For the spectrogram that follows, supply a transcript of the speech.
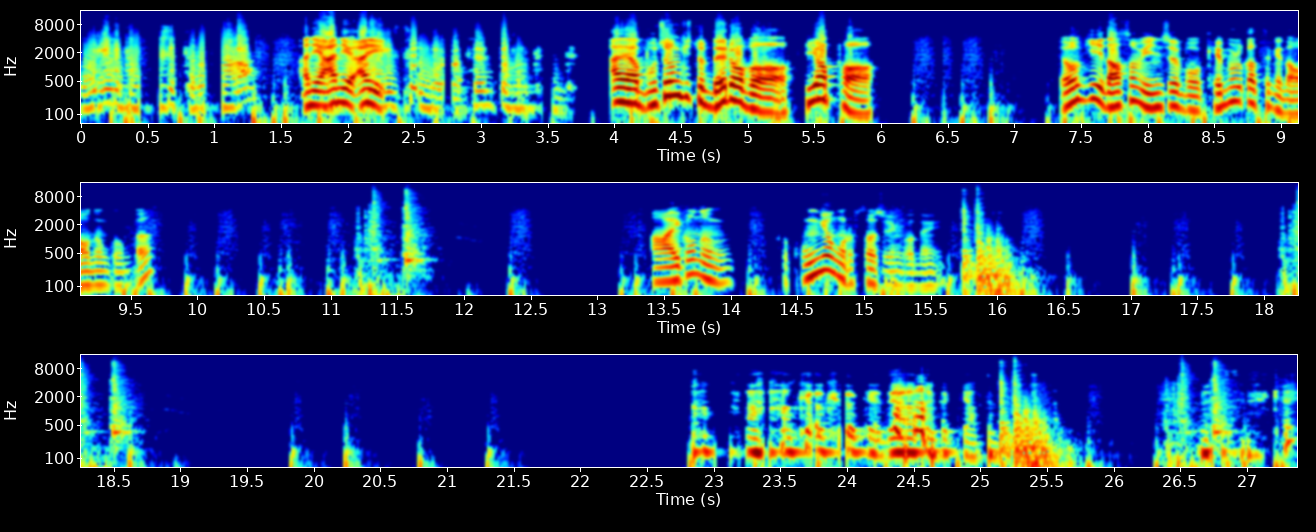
여기는 다시 들어 아니 아니 아니 근데 아야 무전기 좀 내려봐. 귀 아파. 여기 나서면 이제 뭐 괴물 같은 게 나오는 건가? 아 이거는 그 공룡으로 써진 거네. 아 오케이 오케이 오케이. 내가 앞장 쓸게 앞장 쓸게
